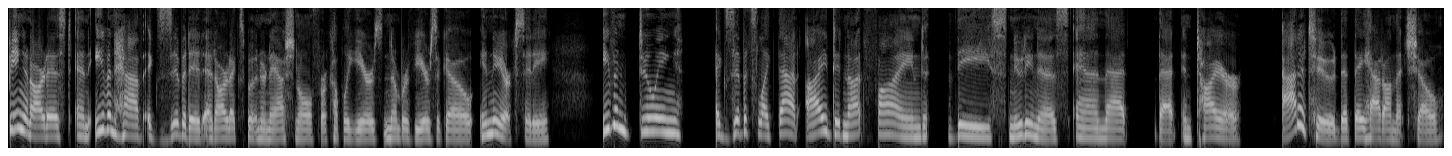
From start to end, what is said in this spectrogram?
being an artist and even have exhibited at Art Expo International for a couple of years, a number of years ago in New York City, even doing exhibits like that, I did not find the snootiness and that that entire attitude that they had on that show.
